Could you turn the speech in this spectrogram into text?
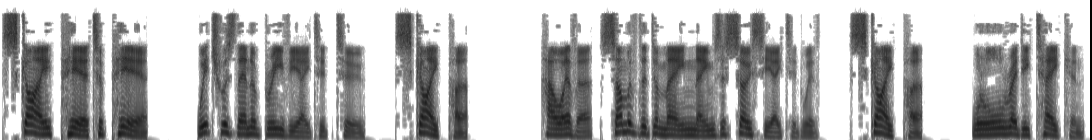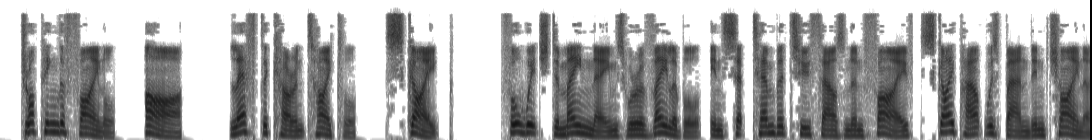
Sky Peer-to-Peer, -peer, which was then abbreviated to Skyper. However, some of the domain names associated with Skyper were already taken. Dropping the final R left the current title Skype, for which domain names were available. In September 2005, Skypeout was banned in China.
